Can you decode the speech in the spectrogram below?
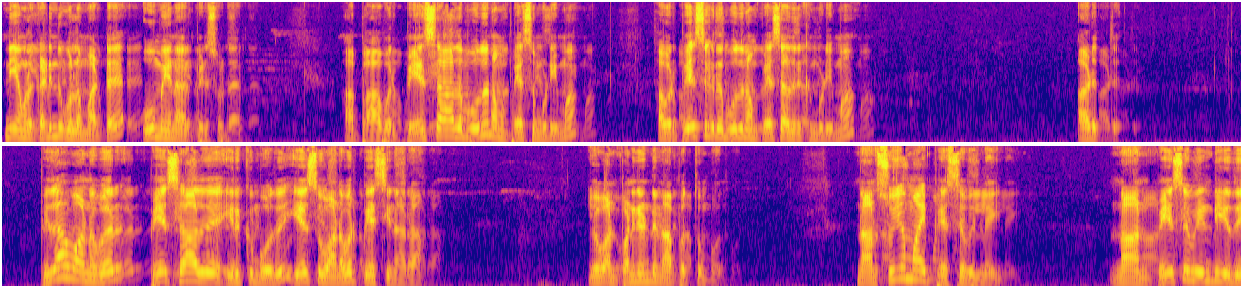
நீ அவங்களை கடிந்து கொள்ள மாட்ட ஊமையனா இருப்பேன்னு சொல்றார். அப்போ அவர் பேசாத போது நம்ம பேச முடியுமா? அவர் பேசுகிற போது நம்ம பேசாதிருக்க முடியுமா? அடுத்து பிதாவானவர் பேசாது இருக்கும்போது இயேசுவானவர் பேசினாரா? யோவான் பன்னிரெண்டு நாற்பத்தொம்போது. நான் சுயமாய் பேசவில்லை. நான் பேச வேண்டியது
